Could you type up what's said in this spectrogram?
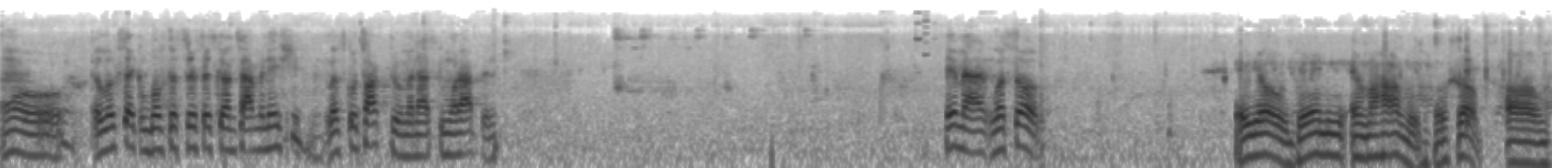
Oh, it looks like above the surface contamination. Let's go talk to him and ask him what happened. Hey man, what's up? Hey yo, Danny and Muhammad, what's up? Um,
